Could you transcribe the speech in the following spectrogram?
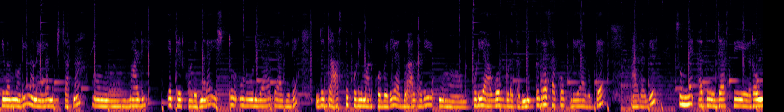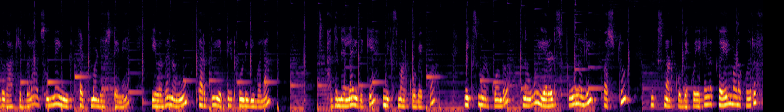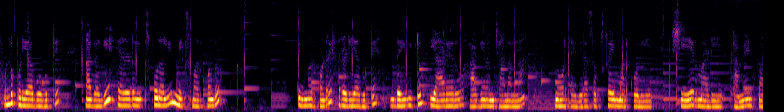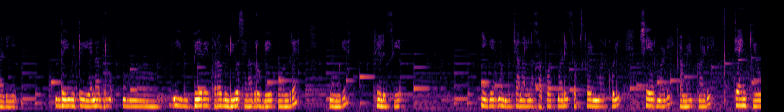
ಇವಾಗ ನೋಡಿ ನಾನು ಎಲ್ಲ ಮಿಕ್ಸ್ಚರ್ನ ಮಾಡಿ ಎತ್ತಿಟ್ಕೊಂಡಿದ್ನಲ್ಲ, ಎಷ್ಟು ಹುಡಿ ಹುಡಿಯಾಗಿ ಆಗಿದೆ. ಅಂದರೆ ಜಾಸ್ತಿ ಪುಡಿ ಮಾಡ್ಕೋಬೇಡಿ, ಅದು ಆಲ್ರೆಡಿ ಪುಡಿ ಆಗೋಗ್ಬಿಡುತ್ತೆ. ಅದು ಮುಟ್ಟಿದ್ರೆ ಸಾಕು, ಪುಡಿ ಆಗುತ್ತೆ. ಹಾಗಾಗಿ ಸುಮ್ಮನೆ ಅದು ಜಾಸ್ತಿ ರೌಂಡಿಗೆ ಹಾಕಿದ್ವಲ್ಲ, ಅದು ಸುಮ್ಮನೆ ಹಿಂಗೆ ಕಟ್ ಮಾಡಿ ಅಷ್ಟೇ ಇವಾಗ ನಾವು ಕರ್ದು ಎತ್ತಿಟ್ಕೊಂಡಿದ್ದೀವಲ್ಲ ಅದನ್ನೆಲ್ಲ ಇದಕ್ಕೆ ಮಿಕ್ಸ್ ಮಾಡ್ಕೋಬೇಕು. ಮಿಕ್ಸ್ ಮಾಡಿಕೊಂಡು ನಾವು ಎರಡು ಸ್ಪೂನಲ್ಲಿ ಫಸ್ಟು ಮಿಕ್ಸ್ ಮಾಡ್ಕೋಬೇಕು. ಯಾಕೆಂದರೆ ಕೈಯಲ್ಲಿ ಮಾಡೋಕ್ಕೆ ಹೋದರೆ ಫುಲ್ಲು ಪುಡಿಯಾಗಿ ಹೋಗುತ್ತೆ. ಹಾಗಾಗಿ ಎರಡು ಸ್ಪೂನಲ್ಲಿ ಮಿಕ್ಸ್ ಮಾಡಿಕೊಂಡು ಇದು ಮಾಡಿಕೊಂಡ್ರೆ ರೆಡಿಯಾಗುತ್ತೆ ದಯವಿಟ್ಟು ಯಾರ್ಯಾರು ಹಾಗೆ ನಮ್ಮ ಚಾನಲ್ನ ನೋಡ್ತಾ ಇದ್ದೀರಾ, ಸಬ್ಸ್ಕ್ರೈಬ್ ಮಾಡ್ಕೊಳ್ಳಿ, ಶೇರ್ ಮಾಡಿ, ಕಮೆಂಟ್ ಮಾಡಿ. ದಯವಿಟ್ಟು ಏನಾದರೂ ಈ ಬೇರೆ ಥರ ವಿಡಿಯೋಸ್ ಏನಾದರೂ ಬೇಕು ಅಂದರೆ ನಮಗೆ ತಿಳಿಸಿ. ಹೀಗೆ ನಮ್ಮ ಚಾನಲ್ನ ಸಪೋರ್ಟ್ ಮಾಡಿ ಸಬ್ಸ್ಕ್ರೈಬ್ ಮಾಡ್ಕೊಳ್ಳಿ ಶೇರ್ ಮಾಡಿ ಕಮೆಂಟ್ ಮಾಡಿ. Thank you.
